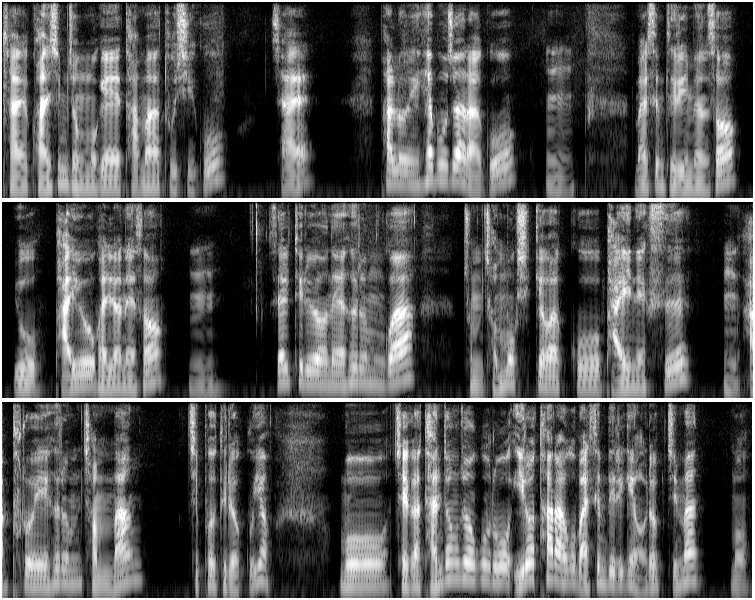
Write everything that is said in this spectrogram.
잘 관심 종목에 담아 두시고 잘 팔로잉 해보자라고 음, 말씀드리면서 요 바이오 관련해서 음, 셀트리온의 흐름과 좀 접목시켜 갖고 바이넥스 음, 앞으로의 흐름 전망 짚어드렸고요. 뭐 제가 단정적으로 이렇다라고 말씀드리긴 어렵지만 뭐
